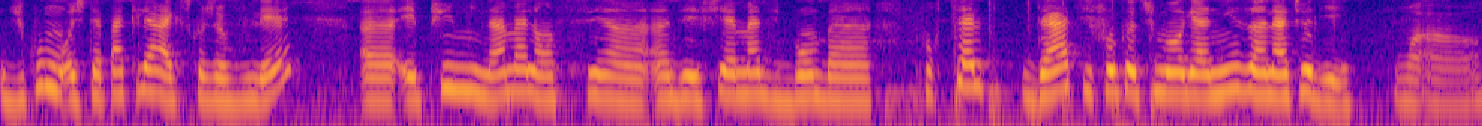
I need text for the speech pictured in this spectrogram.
du coup, moi, j'étais pas claire avec ce que je voulais. Euh, et puis Mina m'a lancé un, un défi. Elle m'a dit bon ben pour telle date, il faut que tu m'organises un atelier. Waouh.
